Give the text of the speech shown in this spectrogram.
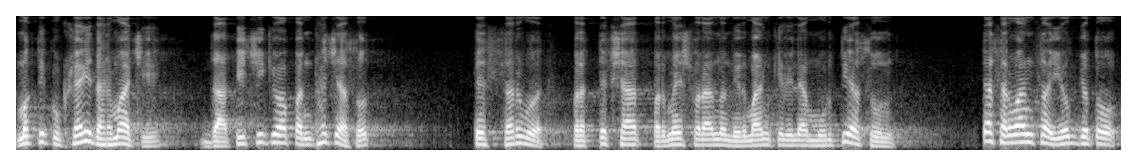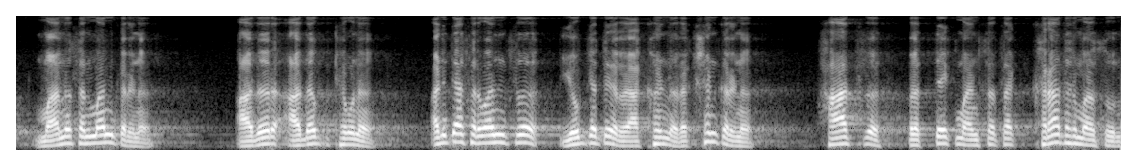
मग ती कुठल्याही धर्माची जातीची किंवा पंथाची असोत ते सर्व प्रत्यक्षात परमेश्वरानं निर्माण केलेल्या मूर्ती असून त्या सर्वांचा योग्य तो मानसन्मान करणं आदर आदब ठेवणं आणि त्या सर्वांचं योग्य ते राखण रक्षण करणं हाच प्रत्येक माणसाचा खरा धर्म असून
